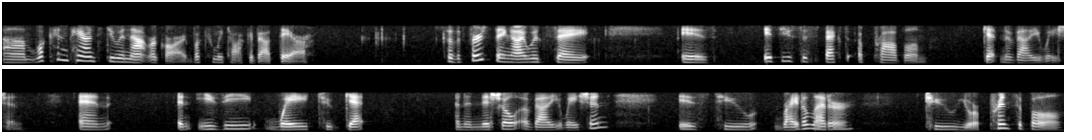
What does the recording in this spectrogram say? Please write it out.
um, what can parents do in that regard? What can we talk about there? So, the first thing I would say is if you suspect a problem, get an evaluation. And an easy way to get an initial evaluation is to write a letter to your principal,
